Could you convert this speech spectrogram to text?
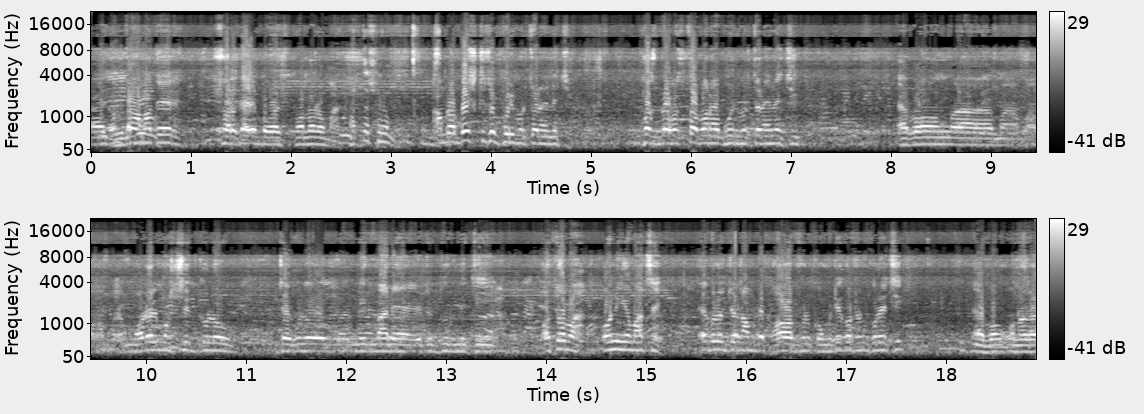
আমাদের সরকারি বয়স পনেরো মাস। আমরা বেশ কিছু পরিবর্তন এনেছি। খোঁজ ব্যবস্থাপনায় পরিবর্তন এনেছি এবং মডেল মসজিদগুলো যেগুলো নির্মাণে একটু দুর্নীতি অথবা অনিয়ম আছে এগুলোর জন্য আমরা পাওয়ারফুল কমিটি গঠন করেছি এবং ওনারা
